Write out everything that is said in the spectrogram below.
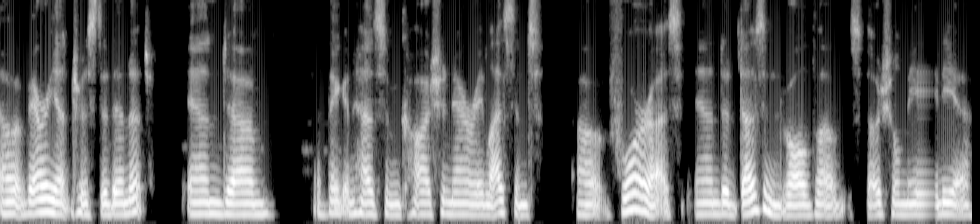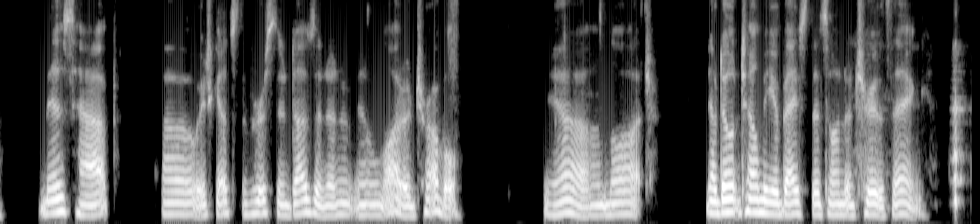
uh, very interested in it, and um, I think it has some cautionary lessons uh, for us. And it does involve a social media mishap, uh, which gets the person who does it in, in a lot of trouble. Yeah, a lot. Now, don't tell me you based this on a true thing.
